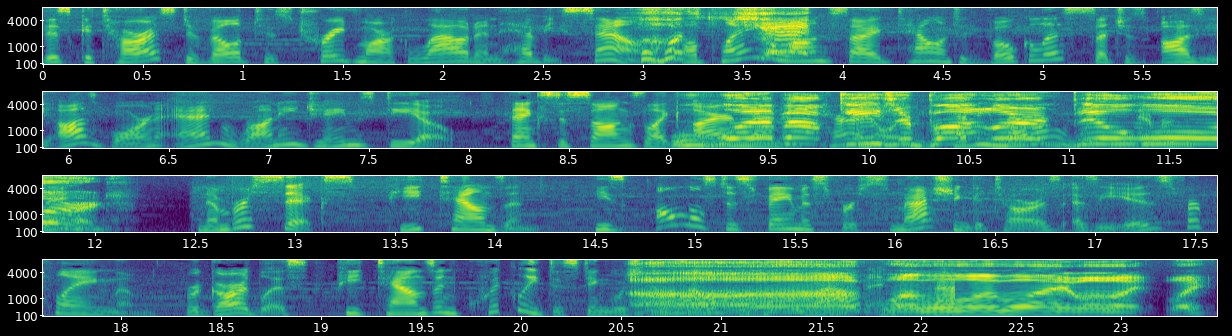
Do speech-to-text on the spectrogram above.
This guitarist developed his trademark loud and heavy sound Oh, while playing shit! alongside talented vocalists such as Ozzy Osbourne and Ronnie James Dio. Thanks to songs like Well, Iron what Man about and Paranoid, Geezer Butler and Bill never the same. Ward? Number 6, Pete Townshend. He's almost as famous for smashing guitars as he is for playing them. Regardless, Pete Townshend quickly distinguished himself with his ah, loud and Wait, wait, wait, wait, wait, wait.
